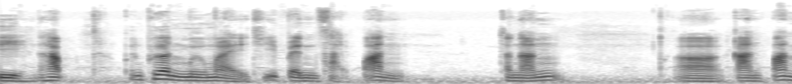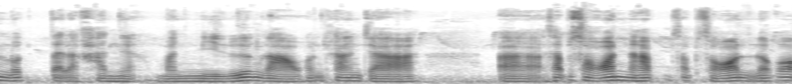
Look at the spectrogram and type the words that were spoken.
ดีๆนะครับ เพื่อนๆมือใหม่ที่เป็นสายปั้น ฉะนั้นการปั้นรถแต่ละคันเนี่ยมันมีเรื่องราวค่อนข้างจะซับซ้อนนะครับซับซ้อนแล้วก็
